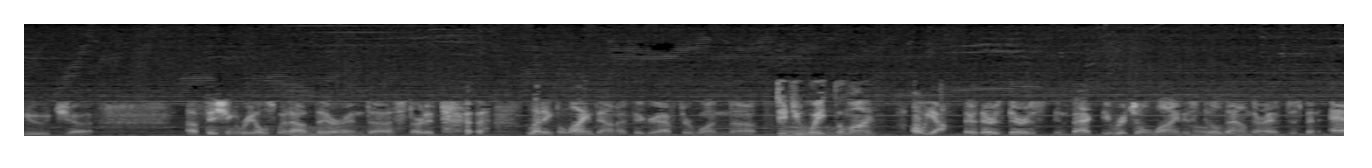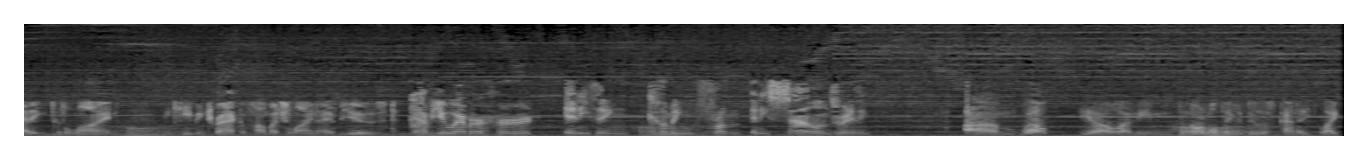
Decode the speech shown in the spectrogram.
huge uh, uh, fishing reels. Went out there and uh, started letting the line down. I figure after one. Uh, Did you weight the line? Oh yeah, there, there's, there's. In fact, the original line is still down there. I have just been adding to the line and keeping track of how much line I have used. Have you ever heard anything coming from any sounds or anything? Um, well, you know, I mean, the normal thing to do is kind of like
